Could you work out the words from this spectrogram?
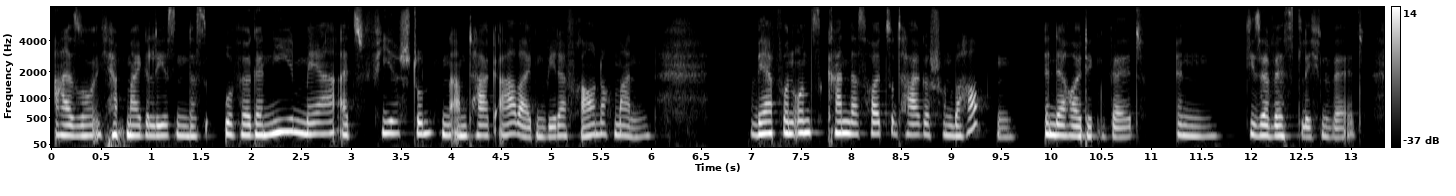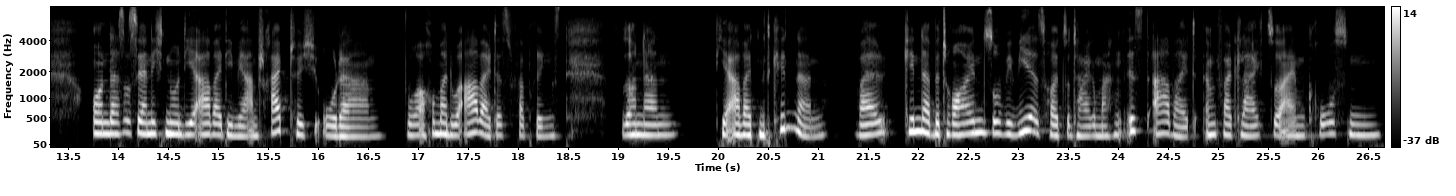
Also ich habe mal gelesen, dass Urvölker nie mehr als vier Stunden am Tag arbeiten, weder Frau noch Mann. Wer von uns kann das heutzutage schon behaupten? In der heutigen Welt, in dieser westlichen Welt. Und das ist ja nicht nur die Arbeit, die wir am Schreibtisch oder wo auch immer du arbeitest, verbringst, sondern die Arbeit mit Kindern. Weil Kinder betreuen, so wie wir es heutzutage machen, ist Arbeit im Vergleich zu einem großen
